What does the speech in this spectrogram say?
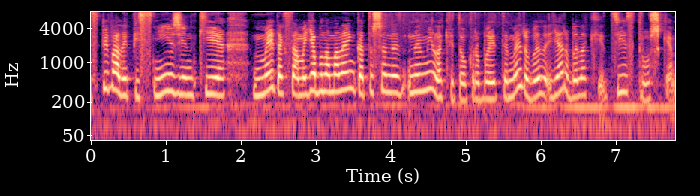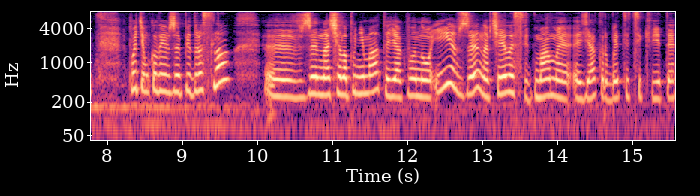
співали пісні жінки. Ми так само, я була маленька, то ще не, не вміла квіток робити. Ми робили, я робила ці стружки. Потім, коли я вже підросла, вже почала понімати, як воно, і вже навчилась від мами, як робити ці квіти.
